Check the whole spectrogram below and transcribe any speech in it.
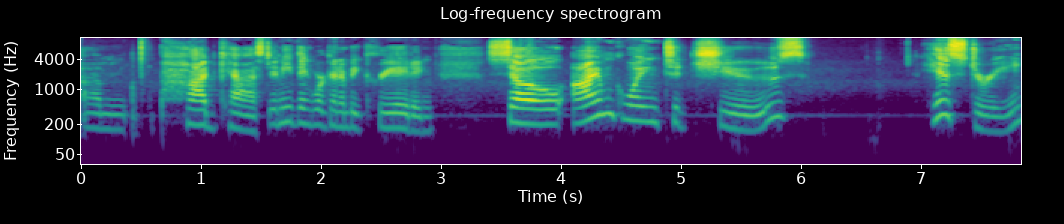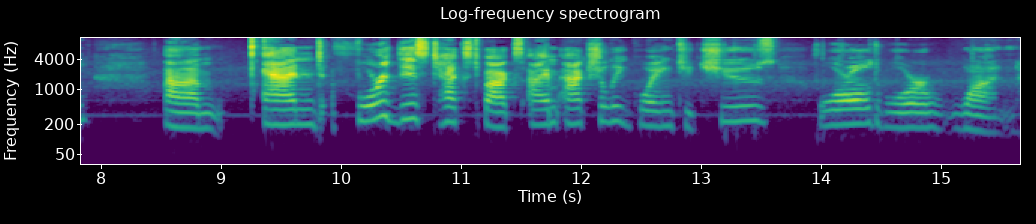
um, podcast, anything we're going to be creating. So I'm going to choose history. Um, and for this text box, I'm actually going to choose World War One.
